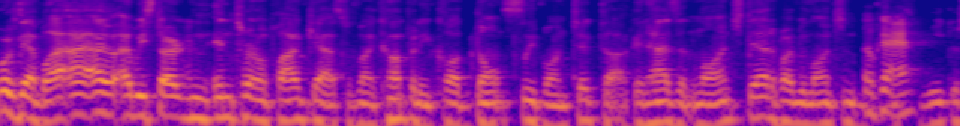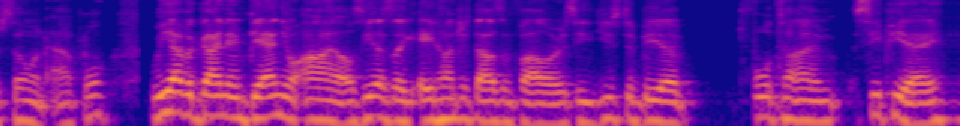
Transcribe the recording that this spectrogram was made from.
for example, I, I, I, we started an internal podcast with my company called Don't Sleep on TikTok. It hasn't launched yet. It'll probably launch in okay. a week or so on Apple. We have a guy named Daniel Isles. He has like 800,000 followers. He used to be a full-time CPA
